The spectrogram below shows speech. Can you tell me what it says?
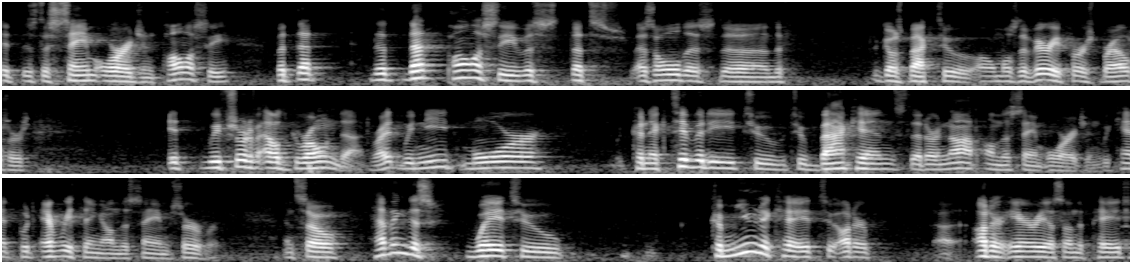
It is the same origin policy, but that, that, that policy was, that's as old as the, the, it goes back to almost the very first browsers. It, we've sort of outgrown that, right? We need more connectivity to, to backends that are not on the same origin. We can't put everything on the same server. And so having this way to communicate to other, uh, other areas on the page,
